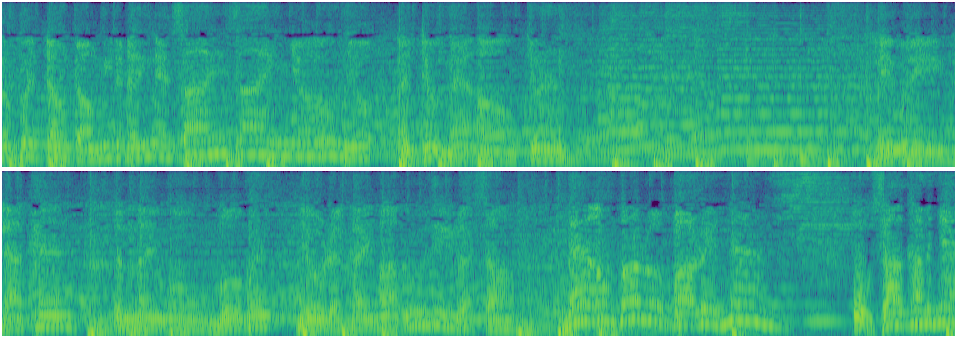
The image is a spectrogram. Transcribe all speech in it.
လက်ကပွက်တောင်းတောင်းမိတဲ့တိုင်းနဲ့ဆိုင်ဆိုင်ညိုညိုအဒုမန်အောင်ကျွမ်းလေးဝရီလာခန်းတမိုင်းဝုံမိုးပွဲမျိုးရခိုင်မဦးစီရဆောင်မန်အောင်တော်လို့ပါရနန်းအိုဇာခမညံ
